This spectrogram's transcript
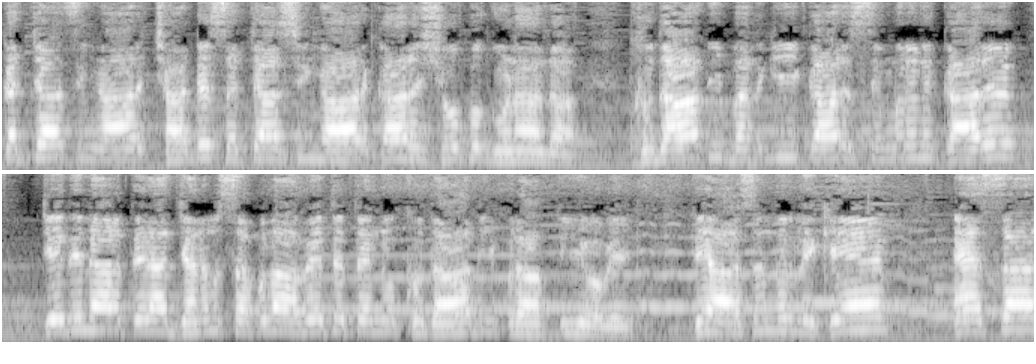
ਕੱਚਾ ਸਿੰਗਾਰ ਛੱਡ, ਸੱਚਾ ਸਿੰਗਾਰ ਕਰ ਸ਼ੁਭ ਗੁਣਾ ਦਾ। ਖੁਦਾ ਦੀ ਬੰਦਗੀ ਕਰ, ਸਿਮਰਨ ਕਰ, ਜਿਹਦੇ ਨਾਲ ਤੇਰਾ ਜਨਮ ਸਫਲਾ ਹੋਵੇ ਤੇ ਤੈਨੂੰ ਖੁਦਾ ਦੀ ਪ੍ਰਾਪਤੀ ਹੋਵੇ। ਇਤਿਹਾਸ ਅੰਦਰ ਲਿਖਿਆ ਐਸਾ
